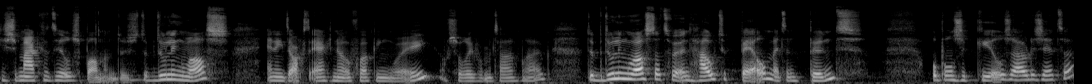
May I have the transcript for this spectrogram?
En ze maakte het heel spannend. Dus de bedoeling was, en ik dacht echt no fucking way, of sorry voor mijn taalgebruik. De bedoeling was dat we een houten pijl met een punt op onze keel zouden zetten.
